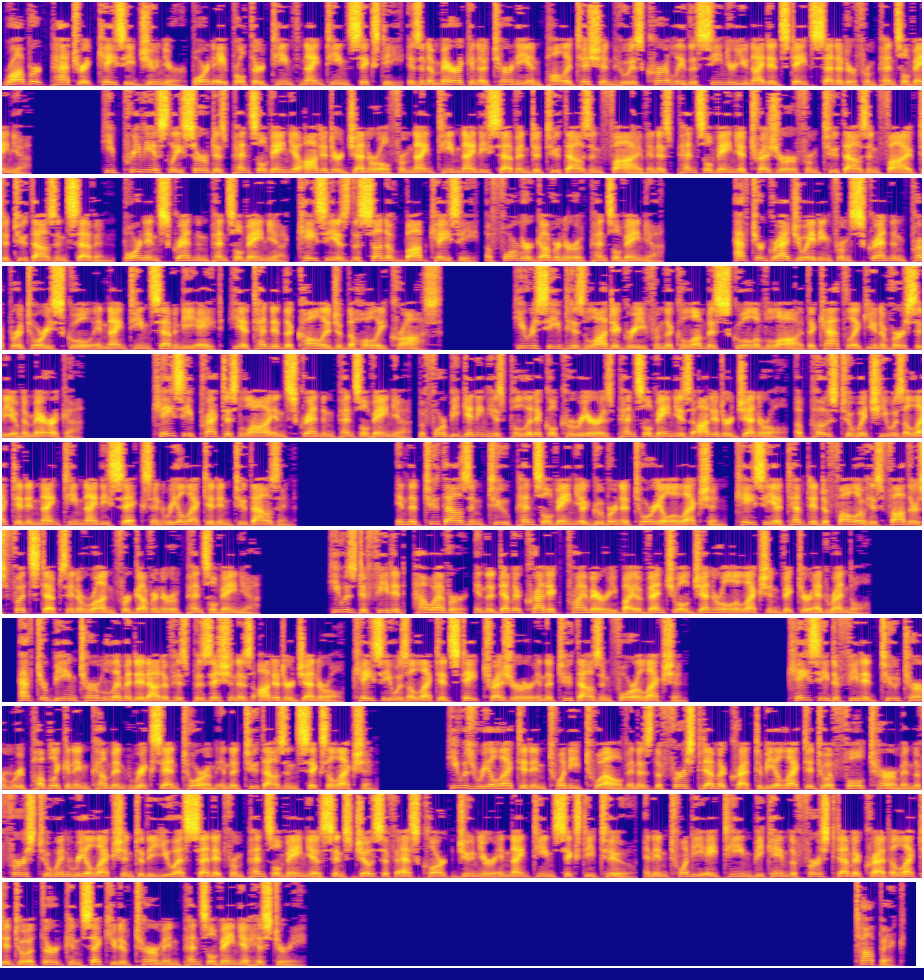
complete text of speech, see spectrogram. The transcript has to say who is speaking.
Speaker 1: Robert Patrick Casey, Jr. born April 13, 1960, is an American attorney and politician who is currently the senior United States Senator from Pennsylvania. He previously served as Pennsylvania Auditor General from 1997 to 2005 and as Pennsylvania Treasurer from 2005 to 2007. Born in Scranton, Pennsylvania, Casey is the son of Bob Casey, a former governor of Pennsylvania. After graduating from Scranton Preparatory School in 1978, he attended the College of the Holy Cross. He received his law degree from the Columbus School of Law at the Catholic University of America. Casey practiced law in Scranton, Pennsylvania, before beginning his political career as Pennsylvania's Auditor General, a post to which he was elected in 1996 and re-elected in 2000. In the 2002 Pennsylvania gubernatorial election, Casey attempted to follow his father's footsteps in a run for governor of Pennsylvania. He was defeated, however, in the Democratic primary by eventual general election victor Ed Rendell. After being term limited out of his position as Auditor General, Casey was elected state treasurer in the 2004 election. Casey defeated two-term Republican incumbent Rick Santorum in the 2006 election. He was re-elected in 2012 and is the first Democrat to be elected to a full term and the first to win re-election to the U.S. Senate from Pennsylvania since Joseph S. Clark, Jr. in 1962, and in 2018 became the first Democrat elected to a third consecutive term in Pennsylvania history.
